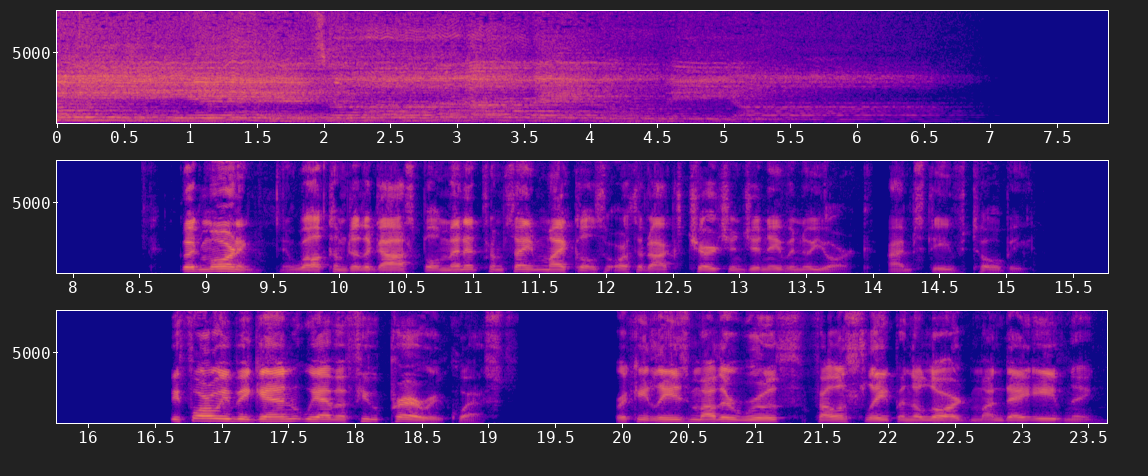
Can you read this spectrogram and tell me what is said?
he is good. Alleluia. Good morning, and welcome to the Gospel Minute from St. Michael's Orthodox Church in Geneva, New York. I'm Steve Toby. Before we begin, we have a few prayer requests. Ricky Lee's mother, Ruth, fell asleep in the Lord Monday evening,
